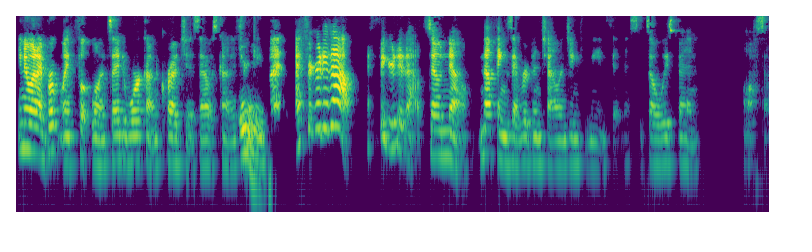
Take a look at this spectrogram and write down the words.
you know, when I broke my foot once, I had to work on crutches. That was kind of tricky, Ooh. but I figured it out. I figured it out. So no, nothing's ever been challenging for me in fitness. It's always been awesome.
